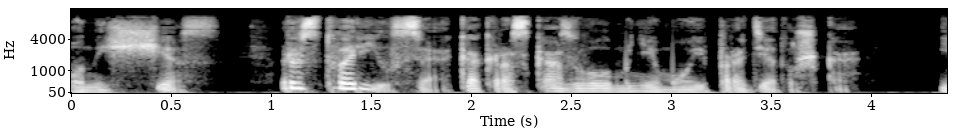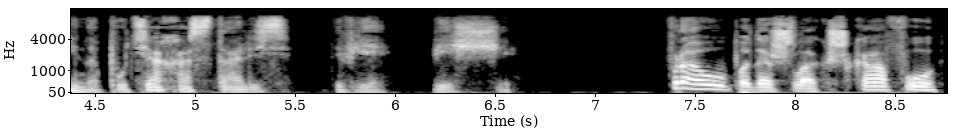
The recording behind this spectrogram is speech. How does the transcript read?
он исчез, растворился, как рассказывал мне мой прадедушка и на путях остались две вещи. Фрау подошла к шкафу,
